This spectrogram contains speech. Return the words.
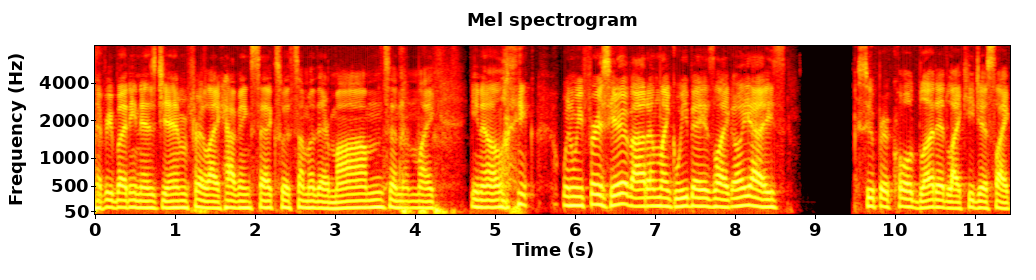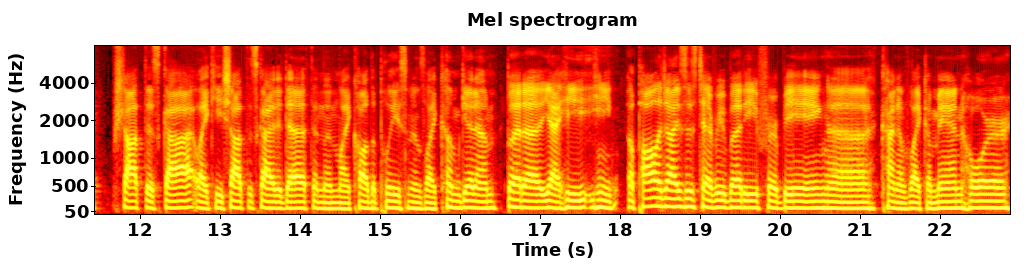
everybody in his gym for like having sex with some of their moms and then like you know like when we first hear about him like Wee-Bey is like oh yeah he's super cold blooded. Like he just like shot this guy, like he shot this guy to death, and then like called the police and was like, "Come get him." But uh, yeah, he he apologizes to everybody for being uh, kind of like a man whore,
